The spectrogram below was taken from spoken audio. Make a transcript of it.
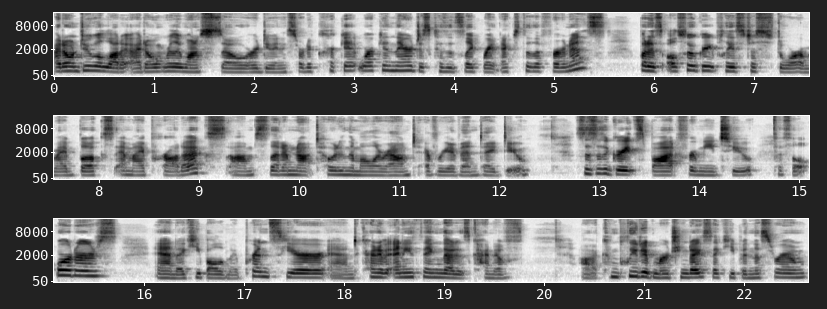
I don't do a lot of, I don't really want to sew or do any sort of Cricut work in there just because it's like right next to the furnace. But it's also a great place to store my books and my products um, so that I'm not toting them all around to every event I do. So this is a great spot for me to fulfill orders and I keep all of my prints here and kind of anything that is kind of uh, completed merchandise I keep in this room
